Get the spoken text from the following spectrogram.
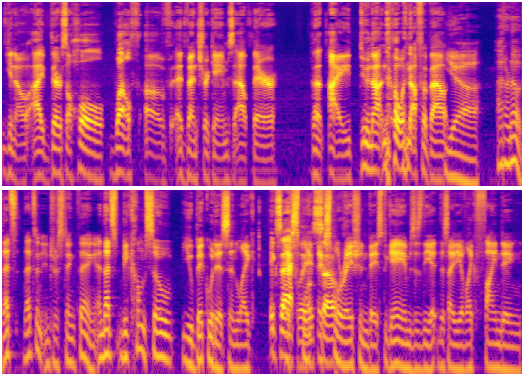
you know, I there's a whole wealth of adventure games out there that I do not know enough about. yeah. I don't know. That's that's an interesting thing, and that's become so ubiquitous in like Exactly. so exploration based games. Is the this idea of like finding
